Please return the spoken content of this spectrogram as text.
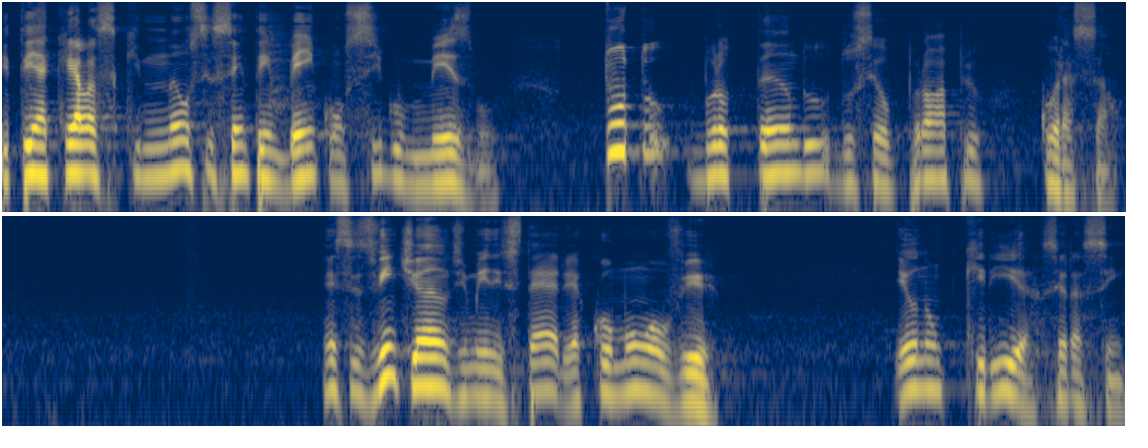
e tem aquelas que não se sentem bem consigo mesmo. Tudo brotando do seu próprio coração. Nesses 20 anos de ministério, é comum ouvir: eu não queria ser assim.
